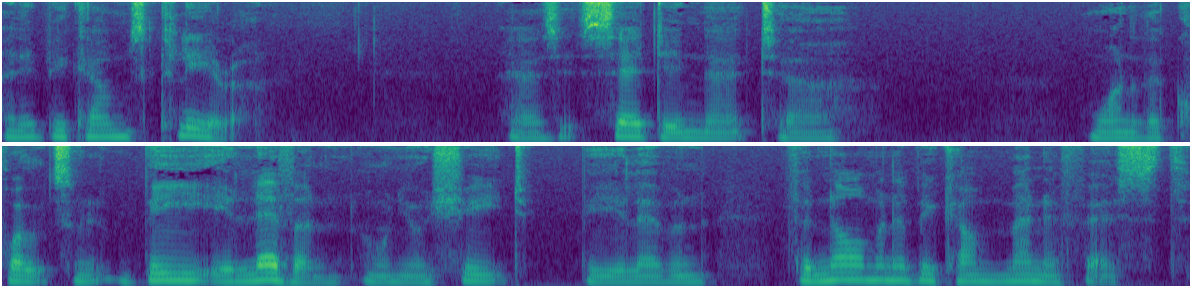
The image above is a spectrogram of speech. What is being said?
and it becomes clearer as it's said in that uh, one of the quotes B11 on your sheet, B11, phenomena become manifest.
